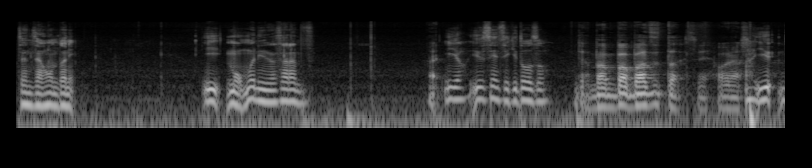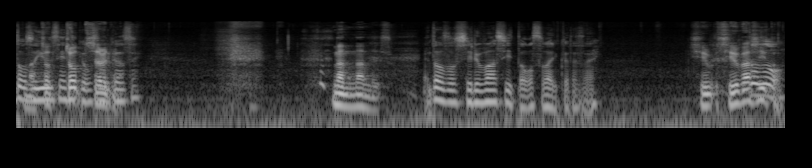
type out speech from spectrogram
全然本当に。いい。もう無理なさらず。はい。いいよ。優先席どうぞ。じゃあ、バババズったですね。わかりました。あゆどうぞ優先ちょっと席お座りください。なんなんですか？どうぞシルバーシートお座りください。シルシルバーシート？どうぞ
